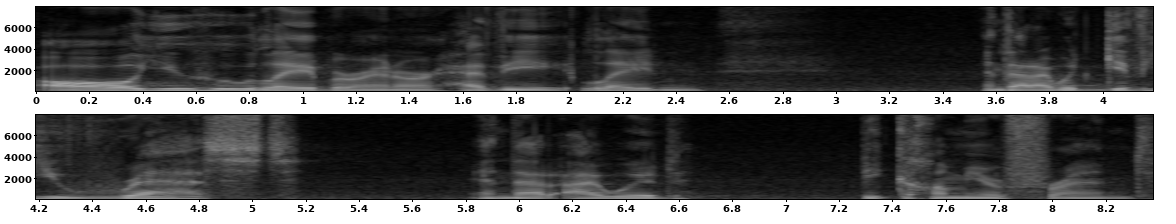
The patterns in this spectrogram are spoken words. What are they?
all you who labor and are heavy laden, and that I would give you rest, and that I would become your friend.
